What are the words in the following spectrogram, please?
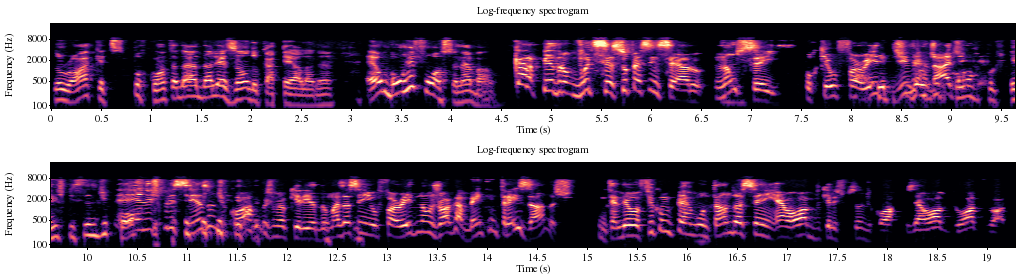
no Rockets por conta da, da, lesão do Capela, né? É um bom reforço, né, Bala? Cara, Pedro, vou te ser super sincero, não sei. Porque o Farid, de verdade. De eles precisam de corpos. Eles precisam de corpos, meu querido. Mas assim, o Farid não joga bem tem três anos. Entendeu? Eu fico me perguntando assim: é óbvio que eles precisam de corpos, é óbvio, óbvio, óbvio.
